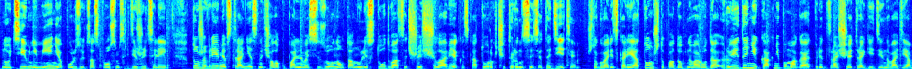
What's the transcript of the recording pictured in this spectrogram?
но тем не менее пользуются спросом среди жителей. В то же время в стране с начала купального сезона утонули 126 человек, из которых 14 – это дети. Что говорит скорее о том, что подобного рода рейды никак не помогают предотвращать трагедии на воде.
